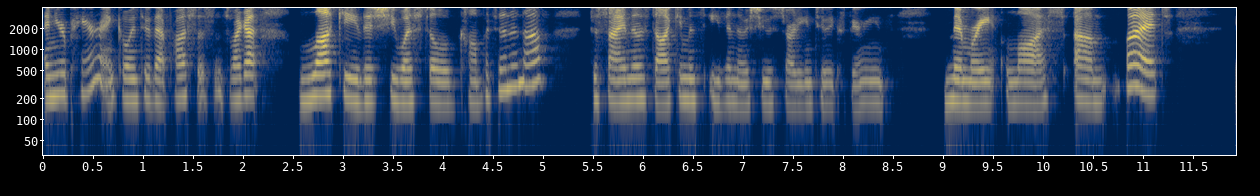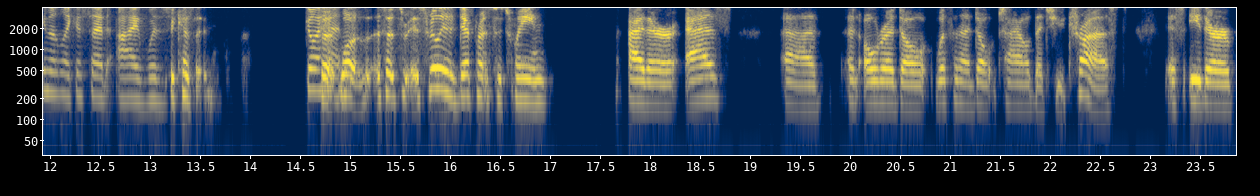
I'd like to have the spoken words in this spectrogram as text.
and your parent going through that process. And so I got lucky that she was still competent enough to sign those documents, even though she was starting to experience memory loss. Um, but you know, like I said, I was because go so, ahead. Well, so it's, it's really the difference between either as uh, an older adult with an adult child that you trust, it's either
